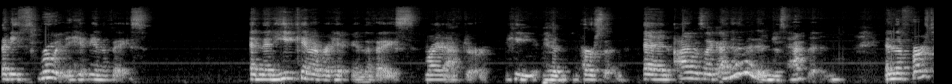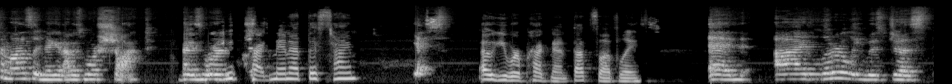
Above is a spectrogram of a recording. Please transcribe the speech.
and he threw it and it hit me in the face. And then he came over and hit me in the face right after he hit in person. And I was like, I know that didn't just happen. And the first time, honestly, Megan, I was more shocked. I Were you pregnant at this time? yes. Oh, you were pregnant. That's lovely. And I literally was just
